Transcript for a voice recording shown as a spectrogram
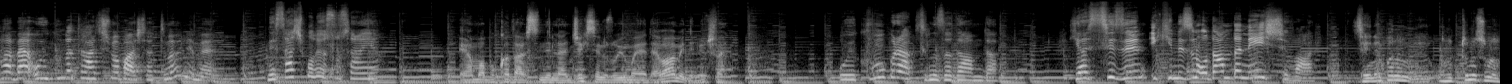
Ha ben uykumda tartışma başlattım öyle mi? Ne saçmalıyorsun sen ya? E ama bu kadar sinirlenecekseniz uyumaya devam edin lütfen. Uykumu bıraktınız adamda. Ya sizin ikinizin odamda ne işi var? Zeynep Hanım e, unuttunuz mu?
